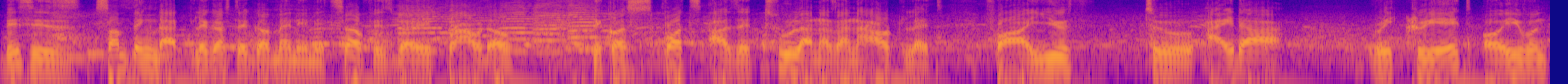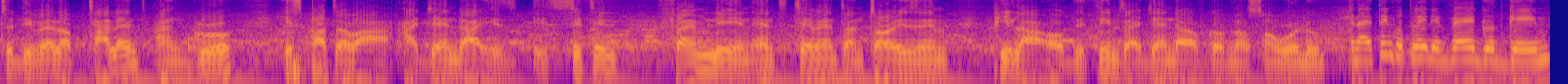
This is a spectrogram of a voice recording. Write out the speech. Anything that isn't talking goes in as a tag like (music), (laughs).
This is something that Lagos State government in itself is very proud of because sports as a tool and as an outlet for our youth to either recreate or even to develop talent and grow is part of our agenda is, is sitting firmly in entertainment and tourism pillar of the themes agenda of Governor Sanwo-Olu. And I think we played a very good game.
